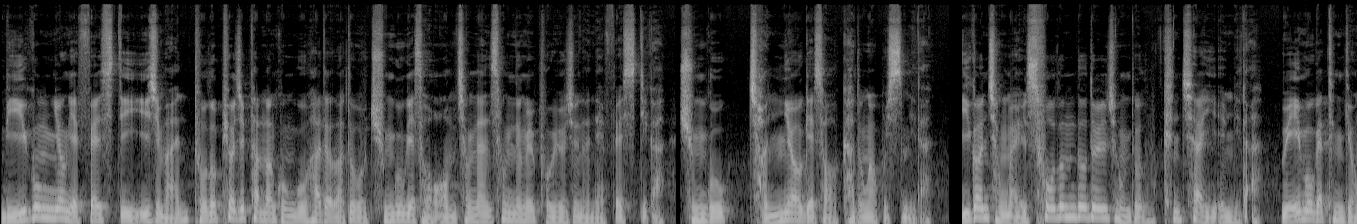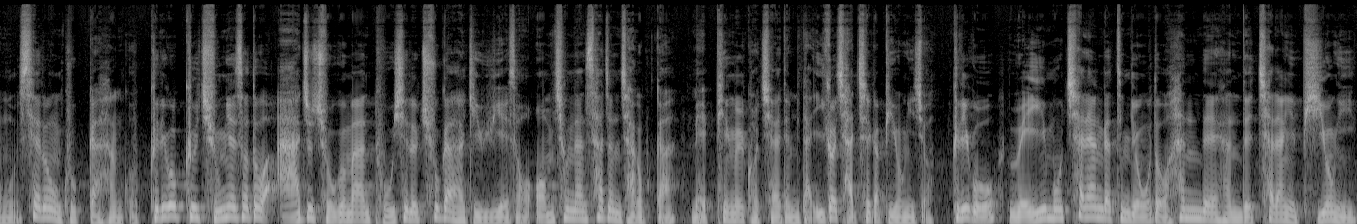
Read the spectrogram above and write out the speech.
미국용 FSD이지만 도로 표지판만 공부하더라도 중국에서 엄청난 성능을 보여주는 FSD가 중국 전역에서 가동하고 있습니다. 이건 정말 소름 돋을 정도로 큰 차이입니다. 웨이모 같은 경우 새로운 국가 한국 그리고 그 중에서도 아주 조그마한 도시를 추가하기 위해서 엄청난 사전 작업과 매핑을 거쳐야 됩니다. 이거 자체가 비용이죠. 그리고 웨이모 차량 같은 경우도 한 대 한 대 차량의 비용이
